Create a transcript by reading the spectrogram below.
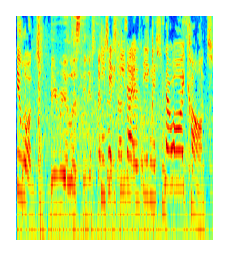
do you want? Be realistic. Just step Can you take the keys out of the ignition? No, I can't.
